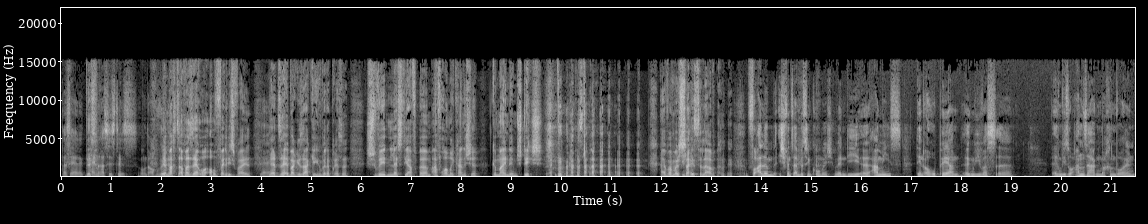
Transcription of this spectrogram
dass er Das- kein Rassist ist. Und auch will Der macht es aber sehr auffällig, weil Ja, ja. der hat selber gesagt gegenüber der Presse, Schweden lässt die Af ähm, afroamerikanische Gemeinde im Stich. Einfach mal Scheiße labern. Vor allem, ich finde es ein bisschen komisch, wenn die äh, Amis den Europäern irgendwie was, äh, irgendwie so Ansagen machen wollen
